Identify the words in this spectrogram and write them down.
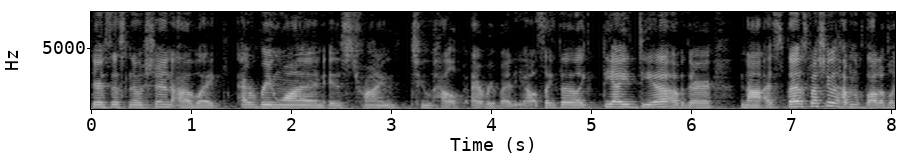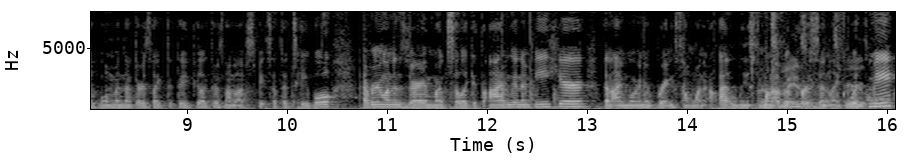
there's this notion of like everyone is trying to help everybody else. Like the like the idea of there not especially what happens with a lot of like women that there's like they feel like there's not enough space at the table. Everyone is very much so like if I'm gonna be here, then I'm going to bring someone at least one That's other amazing. person That's like with me.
